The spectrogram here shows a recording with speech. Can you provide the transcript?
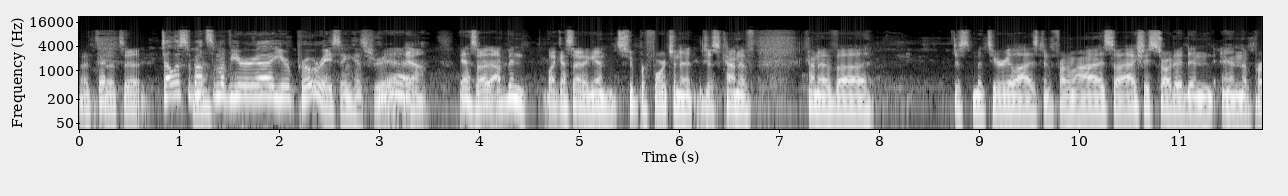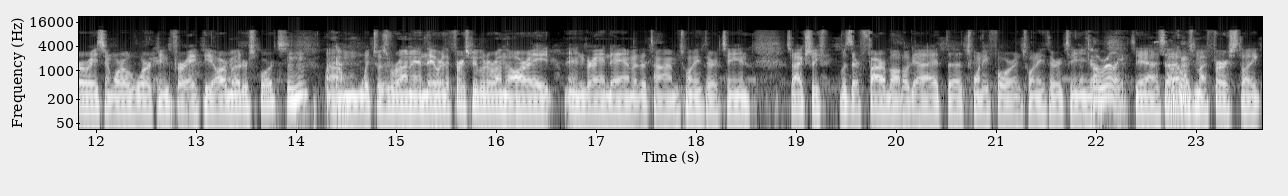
that's that's it. Tell us about some of your uh, your pro racing history. Yeah. Yeah. Yeah. So I, I've been, like I said, again, super fortunate, just kind of, kind of, uh, just materialized in front of my eyes. So I actually started in, in the pro racing world working for APR Motorsports, um, which was running. They were the first people to run the R8 in Grand Am at the time, 2013. So I actually was their fire bottle guy at the 24 in 2013. Oh, really? Yeah. So that was my first like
